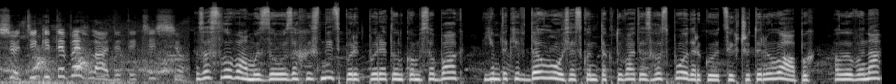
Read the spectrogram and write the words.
Що, тільки тебе гладити, чи що? За словами зоозахисниць, перед порятунком собак їм таки вдалося сконтактувати з господаркою цих чотирилапих, але вона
